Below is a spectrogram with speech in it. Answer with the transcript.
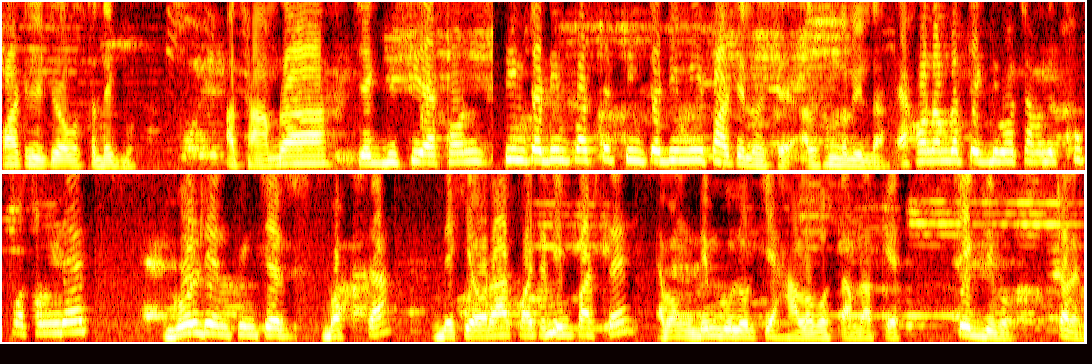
ফার্টিলিটির অবস্থা দেখব। আচ্ছা আমরা চেক দিছি এখন, তিনটা ডিম পারছে, তিনটা ডিমই ফার্টিল হয়েছে আলহামদুলিল্লাহ। এখন আমরা চেক দিব হচ্ছে আমাদের খুব পছন্দের গোল্ডেন ফিঞ্চের বক্সটা দেখি ওরা কয়টা ডিম পারছে এবং ডিমগুলোর কি হাল অবস্থা, আমরা আজকে চেক দিব। চলেন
